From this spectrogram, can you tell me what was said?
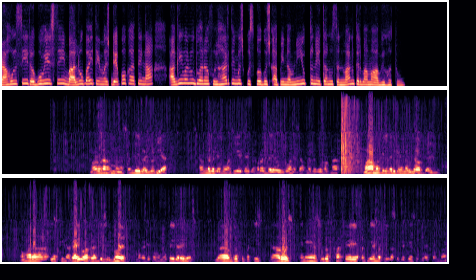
રાહુલસિંહ, રઘુવીરસિંહ, બાલુભાઈ તેમજ ડેપો ખાતેના આગેવાનો દ્વારા ફુલહાર તેમજ પુષ્પગુચ્છ આપી નવનિયુક્ત નેતાનું સન્માન કરવામાં આવ્યું હતું. મારું નામ સંજયભાઈ જોડિયા જામનગર ડેપોમાં સીએ તરીકે ફરજ બજાવું છું અને જામનગર વિભાગના મહામંત્રી તરીકે મારી જવાબદારી છે. અમારા એસટીના ડ્રાઈવર રાજદીપસિંહ ગોયલ અમારા ડેપોમાં નોકરી કરે છે. ગ- ગત રોજ એને સુરત ખાતે અગિયારમાં ત્રિવાર્ષિક અધ્યક્ષમાં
